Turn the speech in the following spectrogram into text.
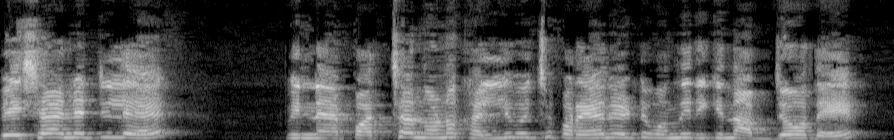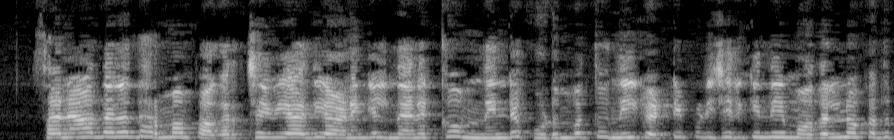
വേശാനെറ്റിലെ പിന്നെ പച്ച നുണ കല്ല് വെച്ച് പറയാനായിട്ട് വന്നിരിക്കുന്ന അബ്ജോദെ സനാതനധർമ്മം പകർച്ചവ്യാധിയാണെങ്കിൽ നിനക്കും നിന്റെ കുടുംബത്തും നീ കെട്ടിപ്പിടിച്ചിരിക്കുന്ന ഈ മുതലിനൊക്കെ അത്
